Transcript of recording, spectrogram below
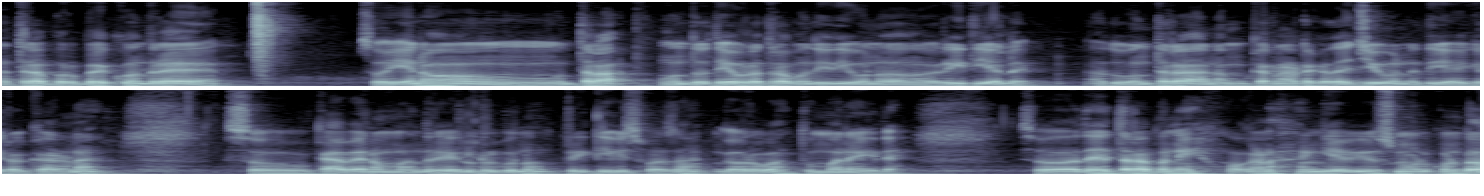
ಹತ್ರ ಬರಬೇಕು ಅಂದರೆ ಸೊ ಏನೋ ಒಂಥರ ಒಂದು ದೇವ್ರ ಹತ್ರ ಬಂದಿದ್ದೀವಿ ಅನ್ನೋ ರೀತಿಯಲ್ಲೇ. ಅದು ಒಂಥರ ನಮ್ಮ ಕರ್ನಾಟಕದ ಜೀವ ನದಿ ಆಗಿರೋ ಕಾರಣ. ಸೊ ಕಾವೇರಮ್ಮ ಅಂದರೆ ಎಲ್ರಿಗೂ ಪ್ರೀತಿ, ವಿಶ್ವಾಸ, ಗೌರವ ತುಂಬಾ ಇದೆ. ಸೊ ಅದೇ ಥರ ಬನ್ನಿ, ಹೋಗೋಣ, ಹಾಗೆ ವ್ಯೂಸ್ ನೋಡಿಕೊಂಡು,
